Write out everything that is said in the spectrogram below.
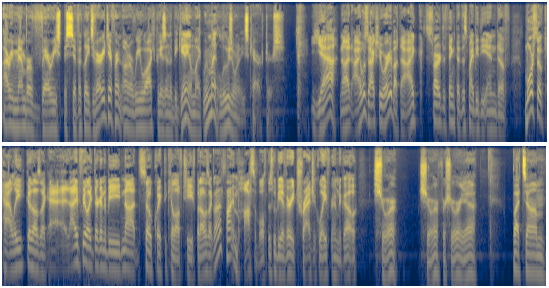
I remember very specifically. It's very different on a rewatch because in the beginning, I'm like, we might lose one of these characters. Yeah, no, I, I was actually worried about that. I started to think that this might be the end of more so Callie because I was like, eh, I feel like they're going to be not so quick to kill off Chief, but I was like, well, that's not impossible. This would be a very tragic way for him to go. Sure, sure, for sure, yeah. But um,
